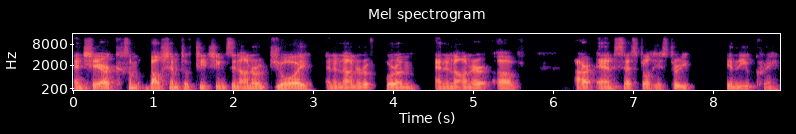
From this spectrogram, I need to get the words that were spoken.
and share some Baal Shem Tov teachings in honor of joy and in honor of Purim and in honor of our ancestral history in the Ukraine.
